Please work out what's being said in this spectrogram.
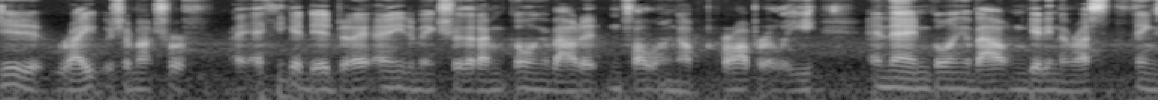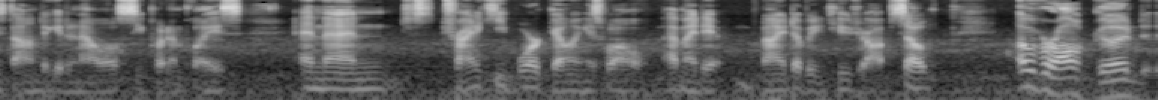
did it right, which I'm not sure if I, I think I did, but I, I, need to make sure that I'm going about it and following up properly, and then going about and getting the rest of the things done to get an LLC put in place, and then just trying to keep work going as well at my my W two job. So overall, good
